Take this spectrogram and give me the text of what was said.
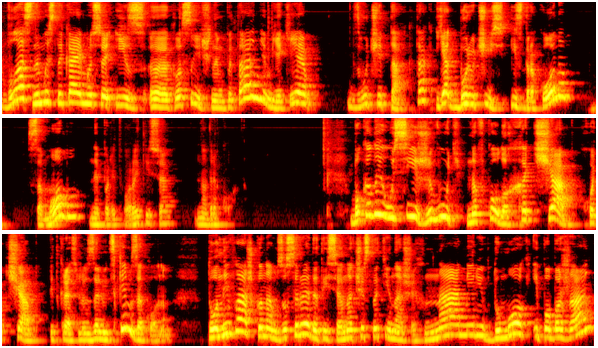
Власне, ми стикаємося із е, класичним питанням, яке звучить так, так: як борючись із драконом, самому не перетворитися на дракона. Бо коли усі живуть навколо хоча б, хоча б, підкреслюю, за людським законом, то неважко нам зосередитися на чистоті наших намірів, думок і побажань,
